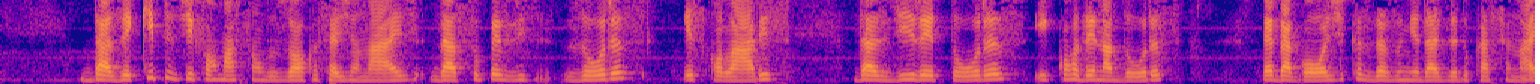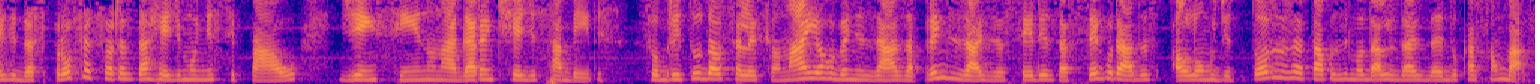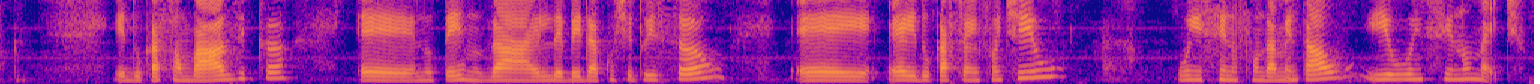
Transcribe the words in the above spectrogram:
das equipes de formação dos órgãos regionais, das supervisoras escolares das diretoras e coordenadoras pedagógicas das unidades educacionais e das professoras da rede municipal de ensino na garantia de saberes, sobretudo ao selecionar e organizar as aprendizagens a serem asseguradas ao longo de todas as etapas e modalidades da educação básica. Educação básica, é, no termo da LDB da Constituição, é, é educação infantil, o ensino fundamental e o ensino médio.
